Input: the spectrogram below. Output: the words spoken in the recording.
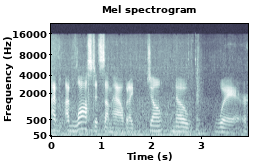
I've, I've lost it somehow, but I don't know where.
